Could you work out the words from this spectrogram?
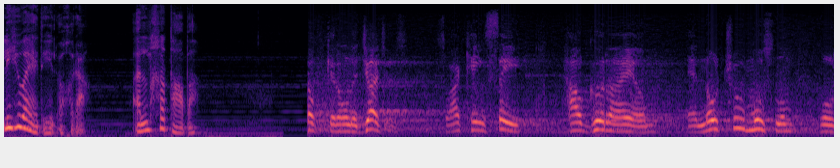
لهوايته الأخرى الخطابة And no true Muslim will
